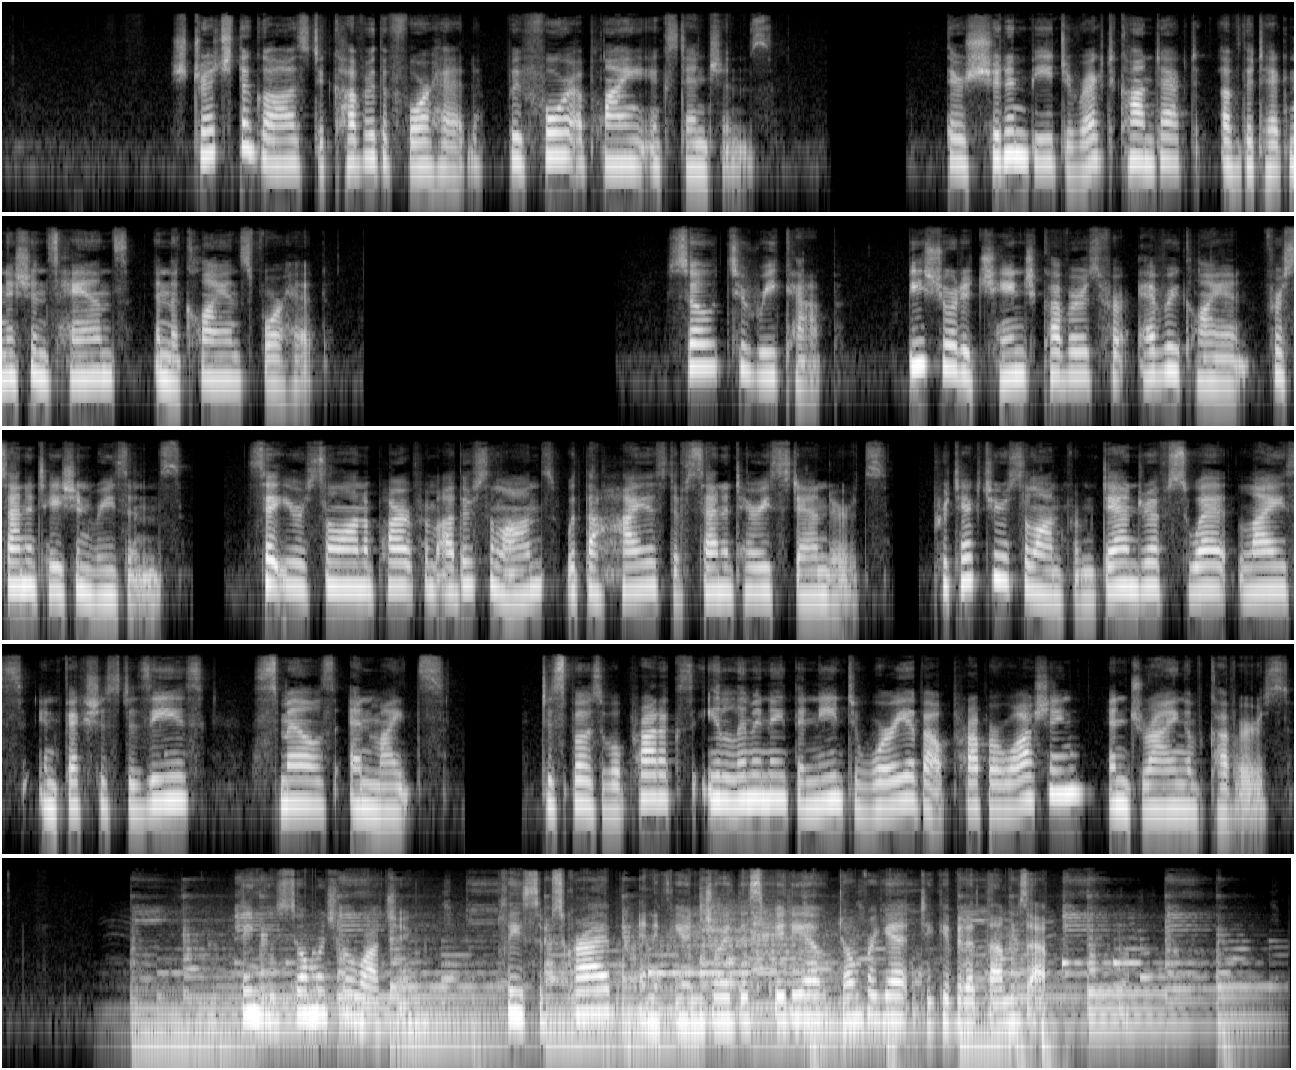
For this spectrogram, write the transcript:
Stretch the gauze to cover the forehead before applying extensions. There shouldn't be direct contact of the technician's hands and the client's forehead. So, to recap, be sure to change covers for every client for sanitation reasons. Set your salon apart from other salons with the highest of sanitary standards. Protect your salon from dandruff, sweat, lice, infectious disease, smells, and mites. Disposable products eliminate the need to worry about proper washing and drying of covers. Thank you so much for watching. Please subscribe, and if you enjoyed this video, don't forget to give it a thumbs up.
